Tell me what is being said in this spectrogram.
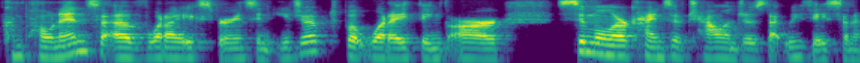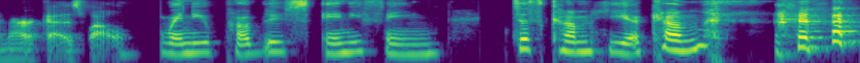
components of what I experienced in Egypt, but what I think are similar kinds of challenges that we face in America as well. When you publish anything, just come here, come.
